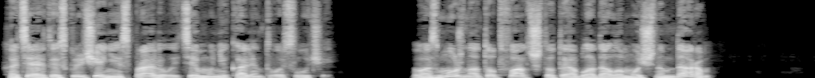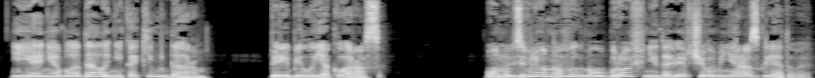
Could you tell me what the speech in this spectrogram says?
Хотя это исключение из правил, и тем уникален твой случай. Возможно, тот факт, что ты обладала мощным даром... Я не обладала никаким даром, перебила я Клараса. Он удивленно выгнул бровь, недоверчиво меня разглядывая.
